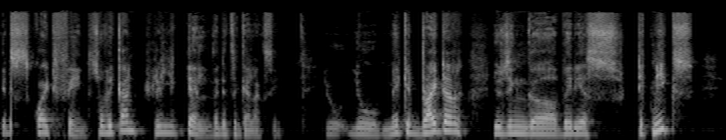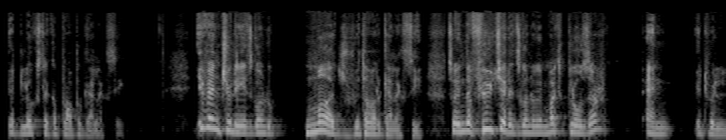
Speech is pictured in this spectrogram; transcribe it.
it's quite faint so we can't really tell that it's a galaxy you you make it brighter using uh, various techniques it looks like a proper galaxy eventually it's going to merge with our galaxy. So in the future, it's going to be much closer and it will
